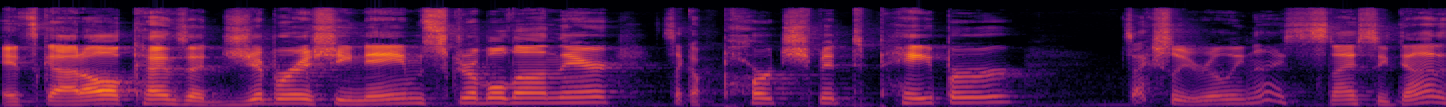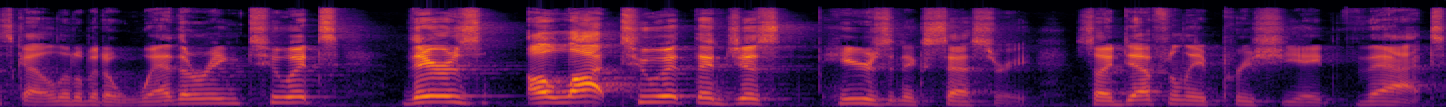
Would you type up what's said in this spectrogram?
It's got all kinds of gibberishy names scribbled on there. It's like a parchment paper. It's actually really nice. It's nicely done. It's got a little bit of weathering to it. There's a lot to it than just here's an accessory. So I definitely appreciate that.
